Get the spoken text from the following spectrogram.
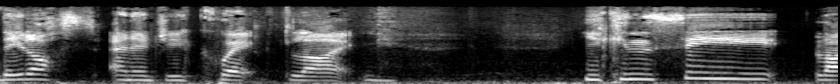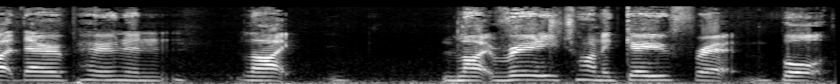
they lost energy quick. Like you can see, like their opponent, like like really trying to go for it, but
